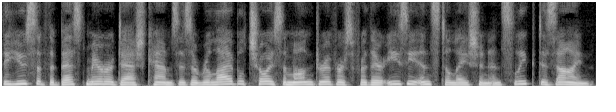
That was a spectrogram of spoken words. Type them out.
the use of the best mirror dash cams is a reliable choice among drivers for their easy installation and sleek design.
